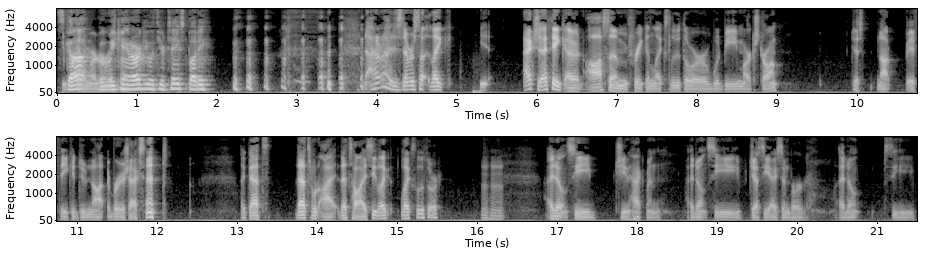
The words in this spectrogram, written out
Scott, but we can't argue with your taste, buddy. I don't know. I just never saw like. Actually, I think an awesome freaking Lex Luthor would be Mark Strong. Just not if he could do not a British accent. Like that's that's what I that's how I see like Lex Luthor. Mm-hmm. I don't see Gene Hackman. I don't see Jesse Eisenberg. I don't see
